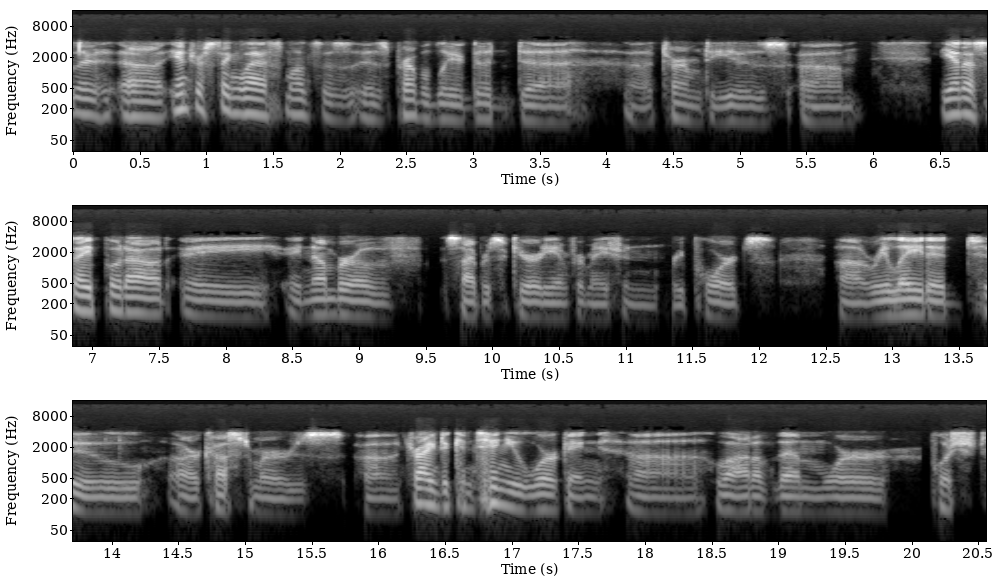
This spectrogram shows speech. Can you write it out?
uh, interesting last month is, is probably a good uh, uh, term to use. Um, the NSA put out a, a number of cybersecurity information reports uh, related to our customers uh, trying to continue working. Uh, a lot of them were pushed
